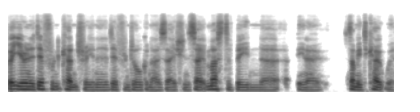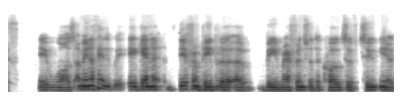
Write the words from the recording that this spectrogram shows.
but you're in a different country and in a different organization. So it must have been, uh, you know, something to cope with. It was. I mean, I think again, different people are, are, being referenced with the quote of two, you know,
